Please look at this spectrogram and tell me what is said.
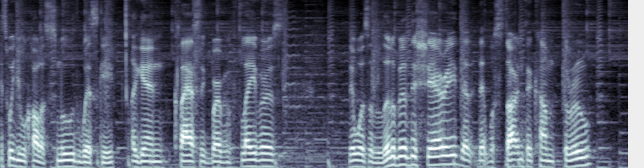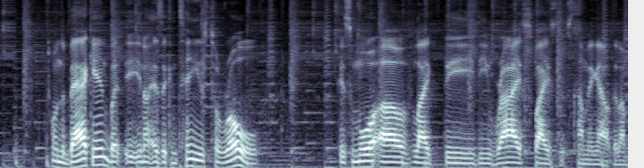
It's what you would call a smooth whiskey. Again, classic bourbon flavors. There was a little bit of the sherry that, that was starting to come through on the back end, but you know, as it continues to roll, it's more of like the the rye spice that's coming out that I'm,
